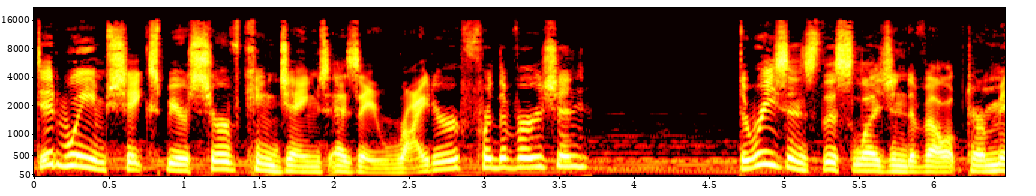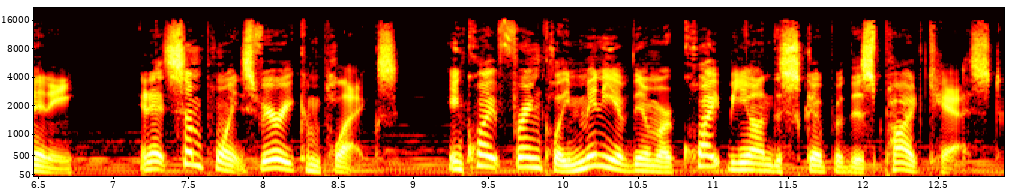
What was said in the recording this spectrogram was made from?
Did William Shakespeare serve King James as a writer for the version? The reasons this legend developed are many, and at some points very complex, and quite frankly, many of them are quite beyond the scope of this podcast.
